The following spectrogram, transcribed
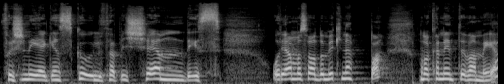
för sin egen skull, för att bli kändis. Och jag måste säga, de är knäppa, de kan inte vara med.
